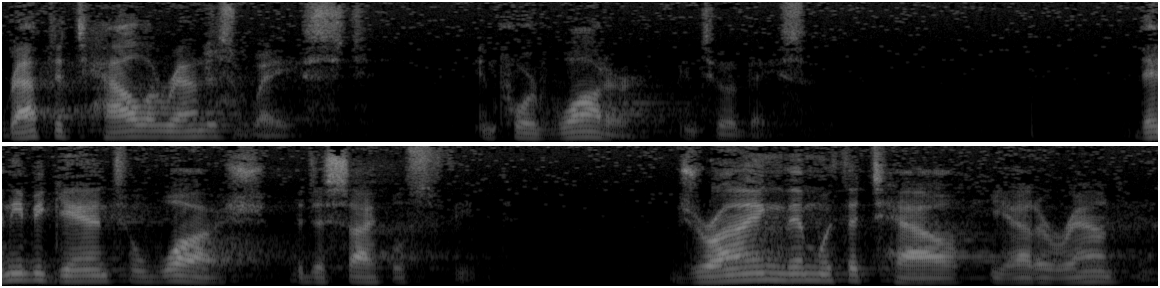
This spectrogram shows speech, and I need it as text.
wrapped a towel around his waist, and poured water into a basin. Then he began to wash the disciples' feet, drying them with the towel he had around him.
